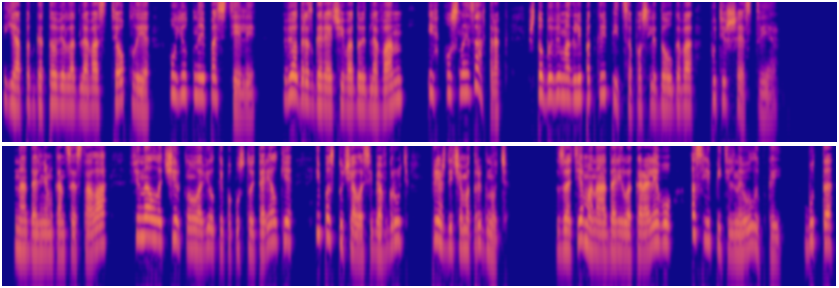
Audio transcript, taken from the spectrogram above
«Я подготовила для вас теплые, уютные постели, ведра с горячей водой для ванн и вкусный завтрак, чтобы вы могли подкрепиться после долгого путешествия». На дальнем конце стола Финалла чиркнула вилкой по пустой тарелке и постучала себя в грудь, прежде чем отрыгнуть. Затем она одарила королеву ослепительной улыбкой, будто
